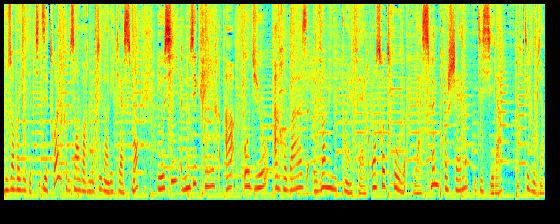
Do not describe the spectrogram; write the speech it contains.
nous envoyer des petites étoiles, comme ça on va remonter dans les classements. Et aussi nous écrire à audio-20minutes.fr. On se retrouve la semaine prochaine. D'ici là, portez-vous bien.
